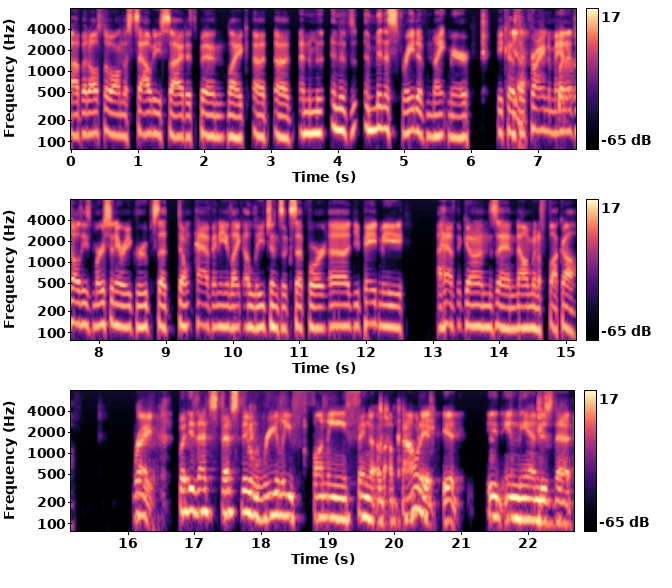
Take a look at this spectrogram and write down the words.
Uh, but also on the Saudi side, it's been like a, a an, an administrative nightmare because Yeah. they're trying to manage all these mercenary groups that don't have any like allegiance except for uh, you paid me I have the guns and now I'm gonna fuck off. Right. But that's that's the really funny thing about it. It, it in the end is that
